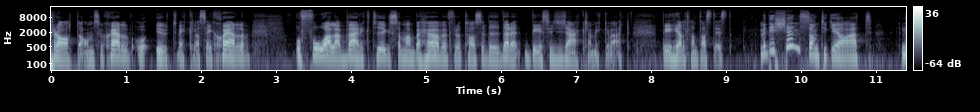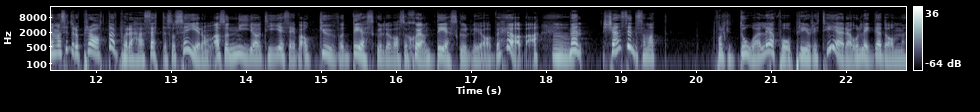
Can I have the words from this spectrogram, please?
prata om sig själv och utveckla sig själv och få alla verktyg som man behöver för att ta sig vidare, det är så jäkla mycket värt. Det är helt fantastiskt. Men det känns som, tycker jag, att när man sitter och pratar på det här sättet så säger de, alltså nio av tio säger bara åh gud vad det skulle vara så skönt, det skulle jag behöva. Mm. Men känns det inte som att folk är dåliga på att prioritera och lägga de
